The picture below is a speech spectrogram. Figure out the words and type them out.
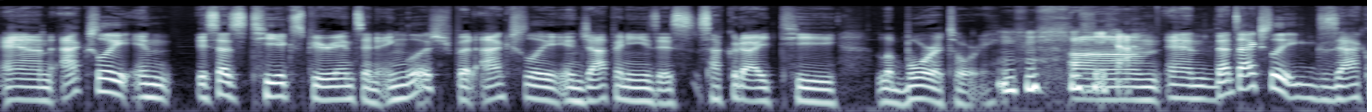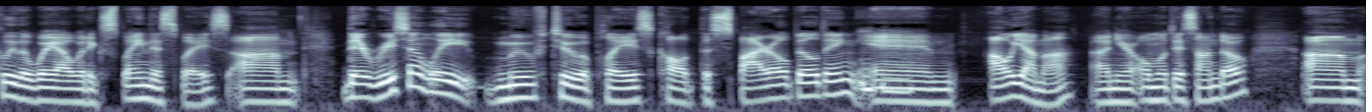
and actually, in it says Tea Experience in English, but actually in Japanese it's Sakurai Tea Laboratory. um, and that's actually exactly the way I would explain this place. Um, they recently moved to a place called the Spiral Building in Aoyama uh, near Omotesando. Um,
